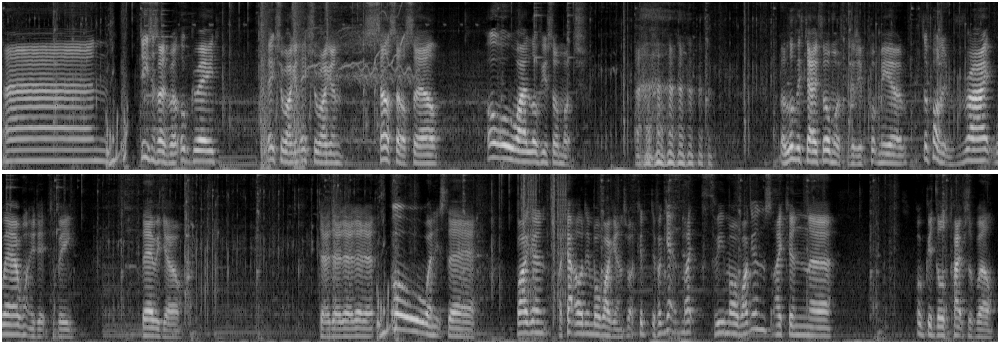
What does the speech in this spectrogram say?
And decent sized well. Upgrade. Extra wagon, extra wagon. Sell, sell, sell. Oh, I love you so much. I love this guy so much because he put me a deposit right where I wanted it to be. There we go. Da, da, da, da, da. Oh, and it's there. Wagon. I can't hold any more wagons, but I could, if I get like three more wagons, I can uh, upgrade those pipes as well.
